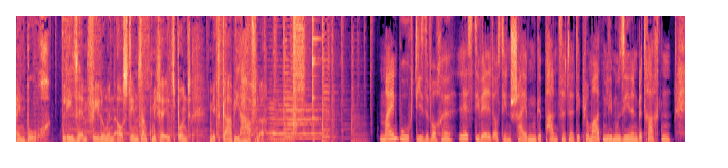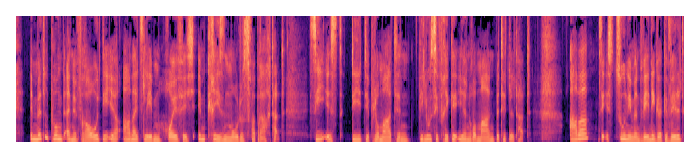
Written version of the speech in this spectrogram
Ein Buch. Leseempfehlungen aus dem St. Michaelsbund mit Gabi Hafner. Mein Buch diese Woche lässt die Welt aus den Scheiben gepanzerter Diplomatenlimousinen betrachten. Im Mittelpunkt eine Frau, die ihr Arbeitsleben häufig im Krisenmodus verbracht hat. Sie ist die Diplomatin, wie Lucy Fricke ihren Roman betitelt hat. Aber sie ist zunehmend weniger gewillt,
